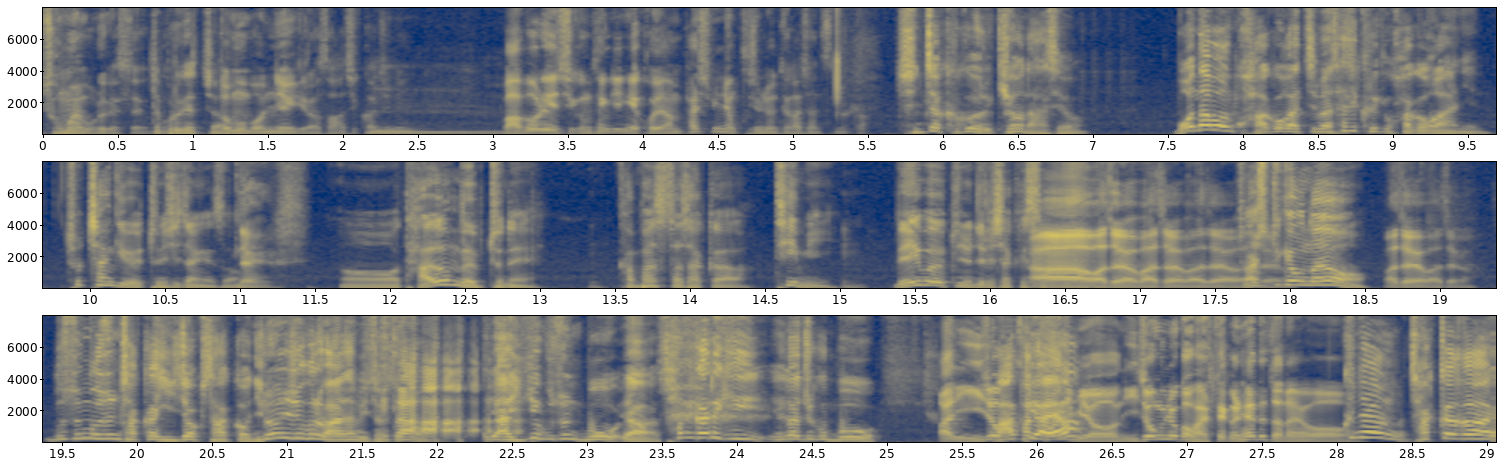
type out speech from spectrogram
정말 모르겠어요. 저 모르겠죠. 너무 먼 얘기라서 아직까지는. 음. 마블이 지금 생긴 게 거의 한 80년, 90년 돼가지 않습니까? 진짜 그거 기억나세요? 머나먼 과거 같지만 사실 그렇게 과거가 아닌 초창기 웹툰 시장에서 네. 어, 다음 웹툰에 음. 간판 스타 작가 팀이 음. 네이버 웹툰 연재를 시작했을 아때 맞아요, 맞아요, 맞아요. 저 아직도. 기억나요? 맞아요, 맞아요. 무슨 무슨 작가 이적 사건 이런 식으로 많은 사람이 있었어. 야 이게 무슨 뭐야 선가르기 해가지고 뭐 아니 이적 마피아야? 사건이면 이적료가 발생을 해야 되잖아요. 그냥 작가가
